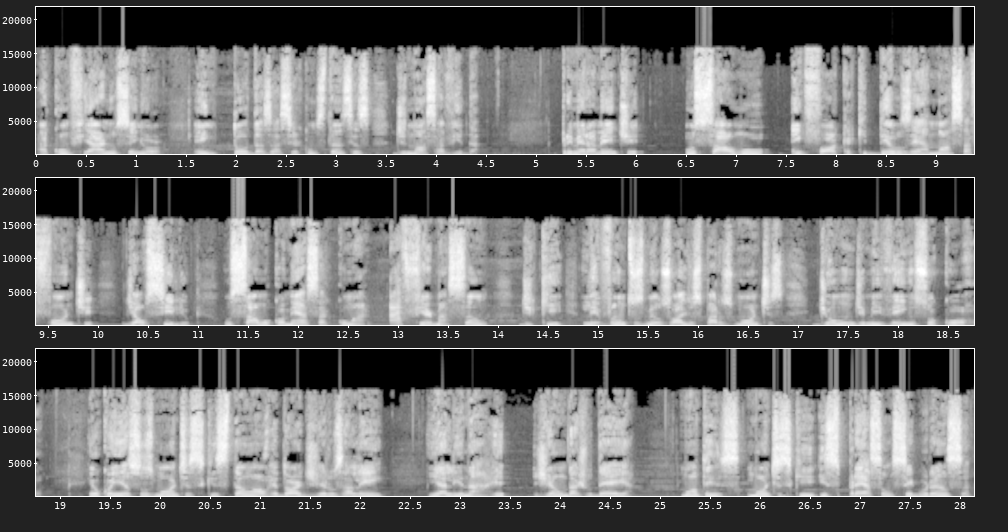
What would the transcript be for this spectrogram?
a confiar no Senhor em todas as circunstâncias de nossa vida. Primeiramente, o salmo enfoca que Deus é a nossa fonte de auxílio. O salmo começa com a afirmação de que levanto os meus olhos para os montes, de onde me vem o socorro. Eu conheço os montes que estão ao redor de Jerusalém e ali na região da Judéia. Montes, montes que expressam segurança,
